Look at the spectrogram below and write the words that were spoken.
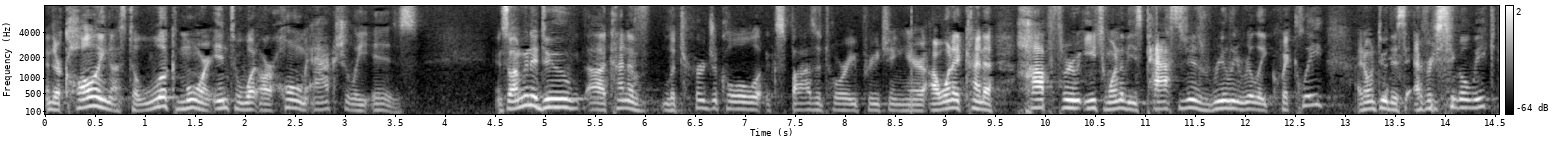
And they're calling us to look more into what our home actually is. And so I'm going to do uh, kind of liturgical expository preaching here. I want to kind of hop through each one of these passages really, really quickly. I don't do this every single week.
